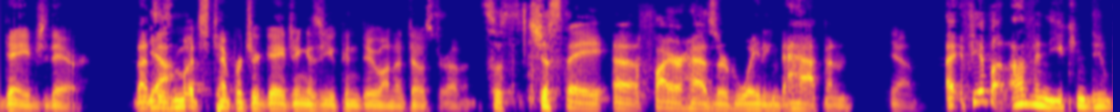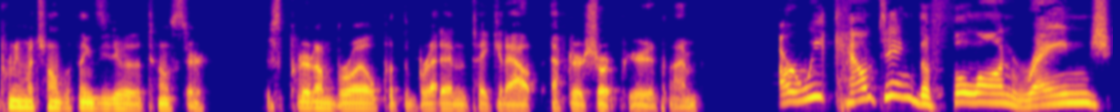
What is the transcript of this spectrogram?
gauge there. That's Yeah. as much temperature gauging as you can do on a toaster oven. So it's just a uh, fire hazard waiting to happen. Yeah. Uh, If you have an oven, you can do pretty much all the things you do with a toaster. Just put it on broil, put the bread in, take it out after a short period of time. Are we counting the full on range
